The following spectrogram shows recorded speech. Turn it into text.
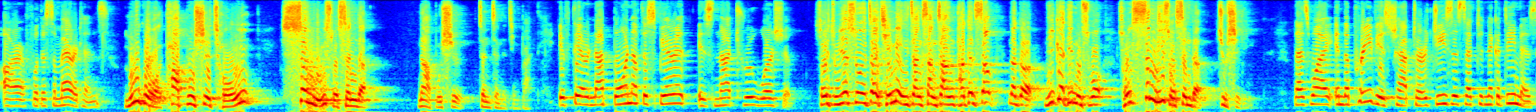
are for the Samaritans, 如果他不是从圣灵所生的，那不是真正的敬拜。if they are not born of the Spirit, is not true worship. 所以主耶稣在前面一章上章，他跟上那个尼哥底母说：“从圣灵所生的就是灵。 That's why in the previous chapter, Jesus said to Nicodemus,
